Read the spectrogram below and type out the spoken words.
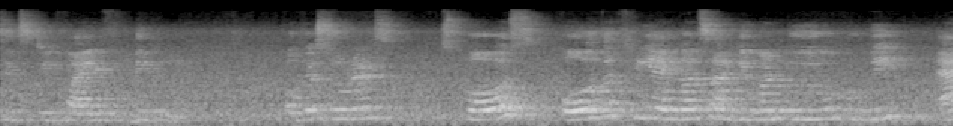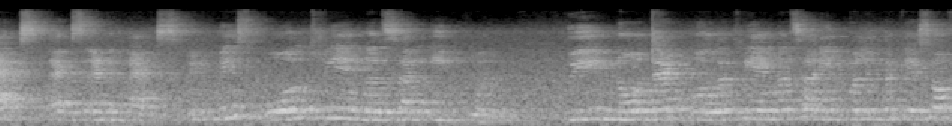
65 degree. Okay students suppose all the three angles are given to you to be x, x and x. It means all three angles are equal. We know that all the three angles are equal in the case of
